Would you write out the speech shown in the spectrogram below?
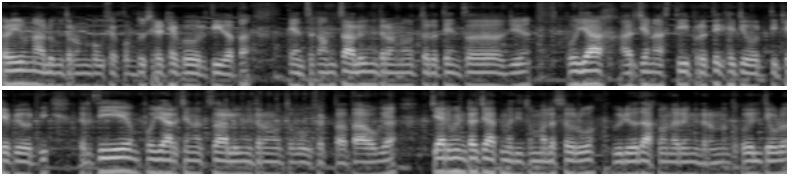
कळीवून आलो मित्रांनो बघू शकता दुसऱ्या ठेप्यावरती आता त्यांचं काम चालू आहे मित्रांनो. तर त्यांचं जे पूजा अर्चना असते प्रत्येक ह्याच्यावरती ठेप्यावरती तर ती पूजा अर्चना चालू आहे मित्रांनो. तर बघू शकता आता अवघ्या चार मिनटाच्या आतमध्ये तुम्हाला सर्व व्हिडिओ दाखवणार आहे मित्रांनो. तर होईल तेवढं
